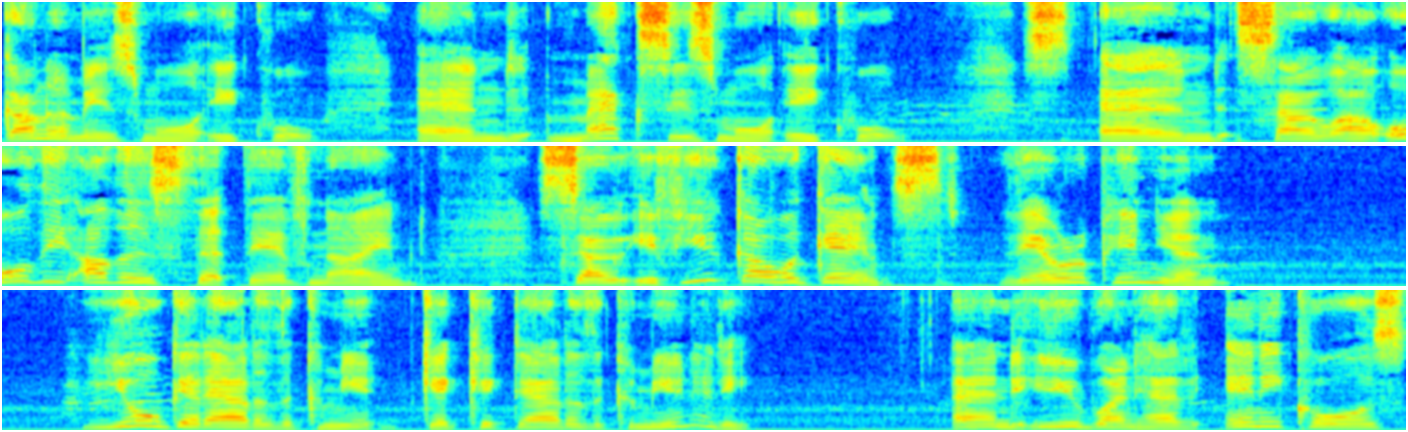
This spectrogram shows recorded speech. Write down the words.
Gunham is more equal, and Max is more equal, and so are all the others that they've named. So if you go against their opinion, you'll get out of the commu- get kicked out of the community, and you won't have any cause,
